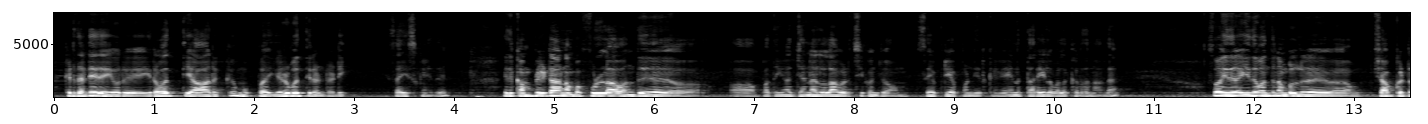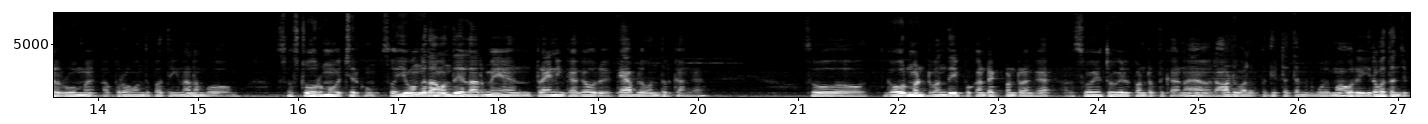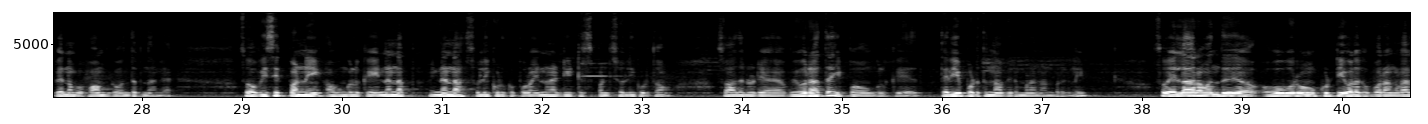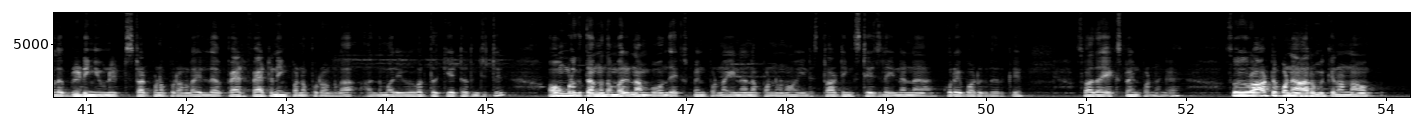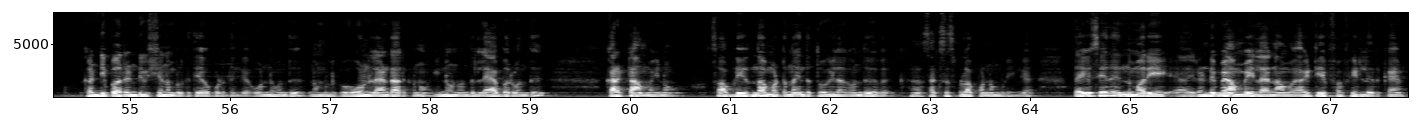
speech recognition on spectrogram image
கிட்டத்தட்ட இது ஒரு இருபத்தி ஆறுக்கு முப்ப எழுபத்தி ரெண்டு அடி சைஸ்க்கு இது. இது கம்ப்ளீட்டாக நம்ம ஃபுல்லாக வந்து பார்த்திங்கன்னா ஜன்னலெல்லாம் வச்சு கொஞ்சம் சேஃப்டியாக பண்ணியிருக்கேங்க. ஏன்னா தரையில் வளர்க்குறதுனால. ஸோ இது இது வந்து நம்ம ஷாப் கட்டுற ரூமு அப்புறம் வந்து பார்த்திங்கன்னா நம்ம ஸ்டோர் ரூமும் வச்சுருக்கோம். ஸோ இவங்க தான் வந்து எல்லாருமே ட்ரைனிங்காக ஒரு கேபில் வந்திருக்காங்க. ஸோ கவர்மெண்ட் வந்து இப்போ கண்டக்ட் பண்ணுறாங்க சுய தொழில் பண்ணுறதுக்கான ஒரு ஆடு வளர்ப்பு திட்டத்தின் மூலமாக ஒரு இருபத்தஞ்சு பேர் நம்ம ஃபார்முக்கு வந்திருந்தாங்க. ஸோ விசிட் பண்ணி அவங்களுக்கு என்னென்ன என்னென்ன சொல்லிக் கொடுக்க போகிறோம் என்னென்ன டீட்டெயில்ஸ் பண்ணி சொல்லி கொடுத்தோம். ஸோ அதனுடைய விவரத்தை இப்போ உங்களுக்கு தெரியப்படுத்த நான் விரும்பின நண்பர்களே. ஸோ எல்லாரும் வந்து ஒவ்வொரும் குட்டி வளர்க்க போகிறாங்களா இல்லை ப்ரீடிங் யூனிட் ஸ்டார்ட் பண்ண போகிறாங்களா இல்லை ஃபே ஃபேட்டனிங் பண்ண போகிறாங்களா அந்த மாதிரி விவரத்தை கேட்டறிஞ்சிட்டு அவங்களுக்கு தகுந்த மாதிரி நம்ம வந்து எக்ஸ்பிளைன் பண்ணோம் என்னென்ன பண்ணணும் இந்த ஸ்டார்டிங் ஸ்டேஜில் என்னென்ன குறைபாடுகள் இருக்குது ஸோ அதை எக்ஸ்பிளைன் பண்ணுங்கள் ஸோ ஒரு ஆட்டு பண்ணை ஆரம்பிக்கணும்னா கண்டிப்பாக ரெண்டு விஷயம் நம்மளுக்கு தேவைப்படுதுங்க. ஒன்று வந்து நம்மளுக்கு ஓன் லேண்டாக இருக்கணும். இன்னொன்று வந்து லேபர் வந்து கரெக்டாக அமையணும். ஸோ அப்படி இருந்தால் மட்டும்தான் இந்த தொழிலை வந்து சக்ஸஸ்ஃபுல்லாக பண்ண முடியுங்க. தயவுசெய்து இந்த மாதிரி ரெண்டுமே அமையலை. நான் ஐடி ஃபீல்டில் இருக்கேன்.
